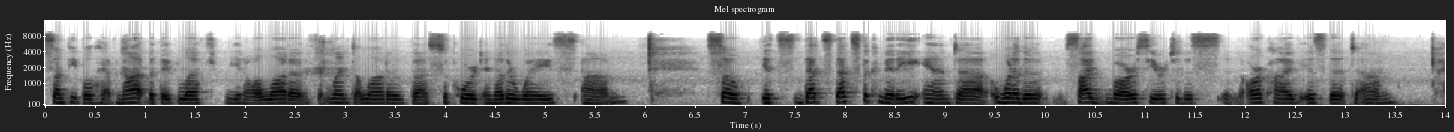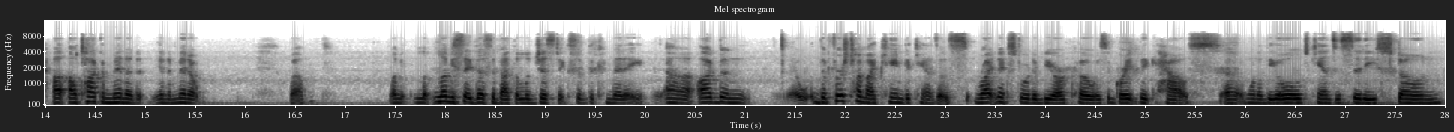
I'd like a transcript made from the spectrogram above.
some people have not, but they've left, you know, a lot of lent a lot of uh, support in other ways. Um, so it's that's that's the committee, and uh, one of the sidebars here to this archive is that um, I'll, I'll, talk a minute in a minute. Well, let me let me say this about the logistics of the committee. Uh, Ogden the first time I came to Kansas, right next door to BR Co. was a great big house, uh, one of the old Kansas City stone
